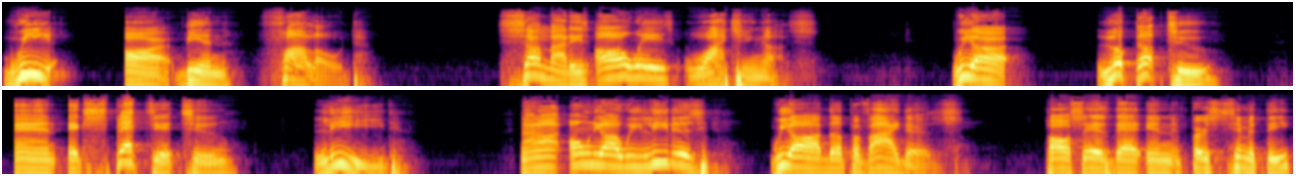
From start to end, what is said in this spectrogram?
we are being followed. Somebody's always watching us. We are looked up to and expected to lead. Now, not only are we leaders, we are the providers. Paul says that in 1 Timothy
